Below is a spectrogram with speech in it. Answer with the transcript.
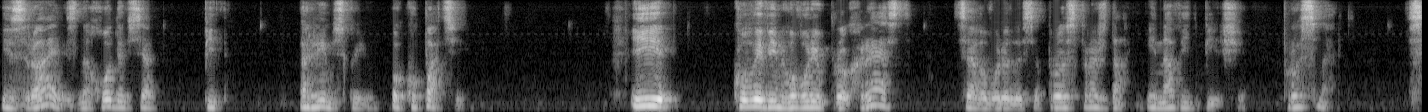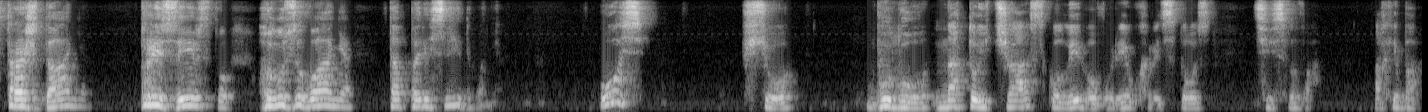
Ізраїль знаходився під римською окупацією. І коли він говорив про хрест, це говорилося про страждання і навіть більше про смерть. Страждання, презирство, глузування та переслідування. Ось що було на той час, коли говорив Христос ці слова. А хіба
